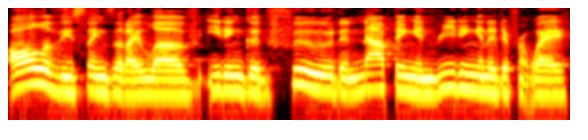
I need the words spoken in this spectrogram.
all of these things that I love, eating good food and napping and reading in a different way.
